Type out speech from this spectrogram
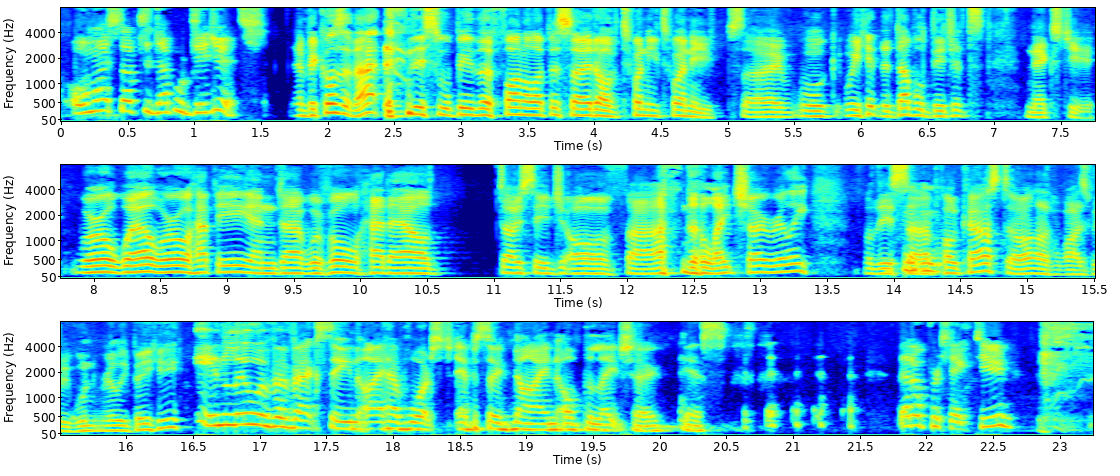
Almost up to double digits. And because of that, this will be the final episode of 2020. So we'll, we hit the double digits next year. We're all well, we're all happy, and uh, we've all had our dosage of uh, the late show, really, for this uh, podcast, or otherwise we wouldn't really be here. In lieu of a vaccine, I have watched episode nine of The Late Show. Yes. That'll protect you.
